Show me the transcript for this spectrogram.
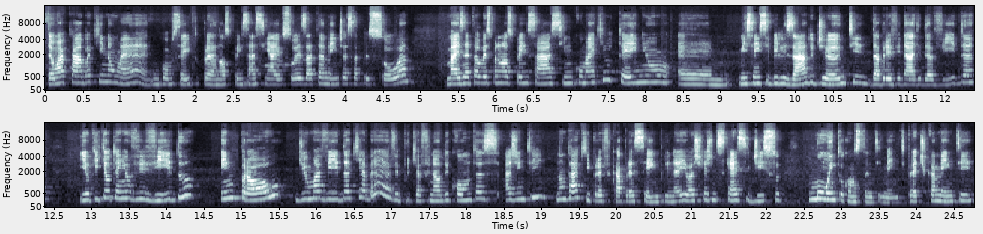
Então acaba que não é um conceito para nós pensar assim, ah, eu sou exatamente essa pessoa, mas é talvez para nós pensar assim, como é que eu tenho é, me sensibilizado diante da brevidade da vida e o que, que eu tenho vivido em prol de uma vida que é breve, porque afinal de contas a gente não está aqui para ficar para sempre, né? E eu acho que a gente esquece disso muito constantemente. Praticamente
